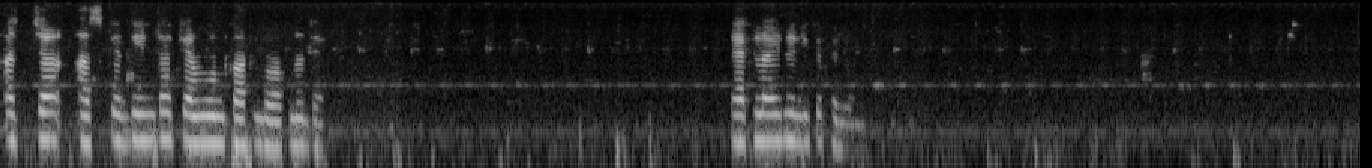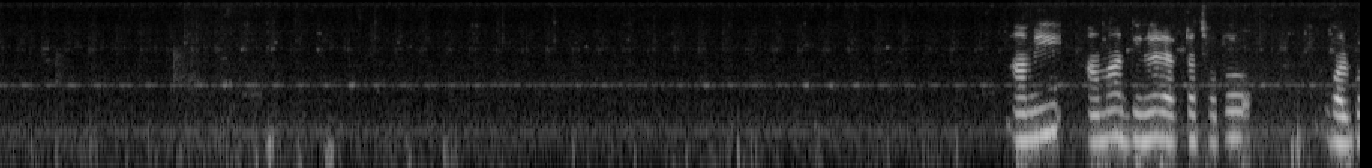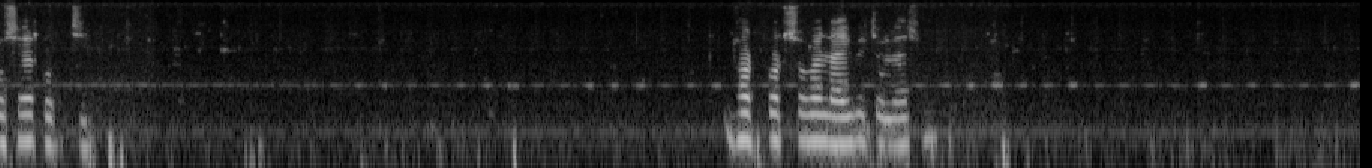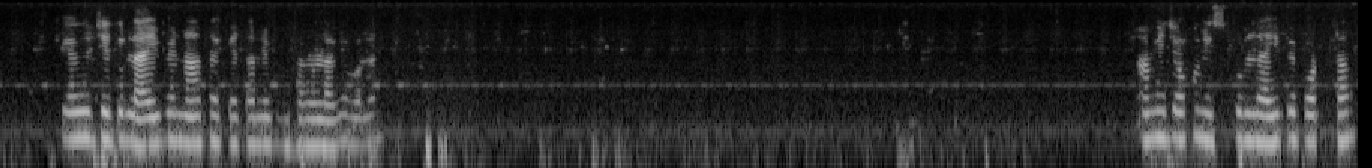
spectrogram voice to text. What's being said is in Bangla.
আচ্ছা আজকের দিনটা কেমন কাটলো আপনাদের? এক লাইনে লিখে ফেলুন। আমি আমার দিনের একটা ছোট গল্প শেয়ার করছি। ঝটপট সবাই লাইভে চলে আসুন। কেউ যদি লাইভে না থাকে তাহলে ভালো লাগে বলেন। আমি যখন স্কুল লাইফে পড়তাম,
